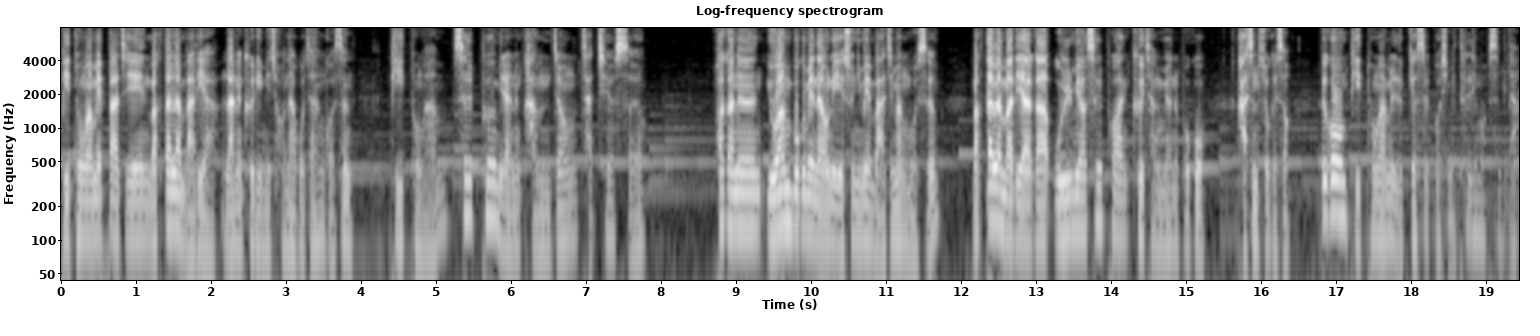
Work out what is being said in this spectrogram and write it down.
비통함에 빠진 막달라 마리아라는 그림이 전하고자 한 것은 비통함, 슬픔이라는 감정 자체였어요. 화가는 요한복음에 나오는 예수님의 마지막 모습, 막달라 마리아가 울며 슬퍼한 그 장면을 보고 가슴 속에서 뜨거운 비통함을 느꼈을 것임이 틀림없습니다.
